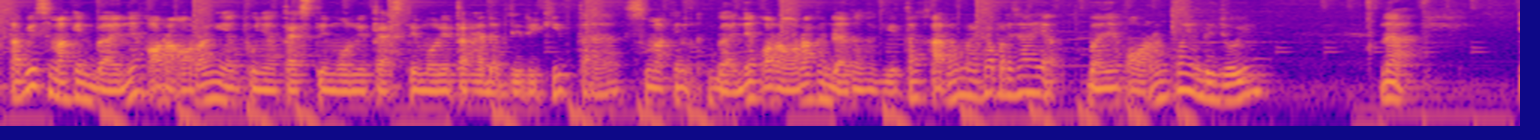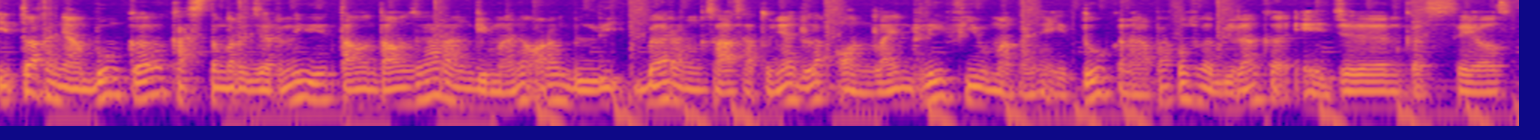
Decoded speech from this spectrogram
Tapi semakin banyak orang-orang yang punya testimoni-testimoni terhadap diri kita, semakin banyak orang-orang akan datang ke kita karena mereka percaya. Banyak orang kok yang udah join. Nah, itu akan nyambung ke customer journey di tahun-tahun sekarang gimana orang beli barang. Salah satunya adalah online review. Makanya itu kenapa aku suka bilang ke agent ke sales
